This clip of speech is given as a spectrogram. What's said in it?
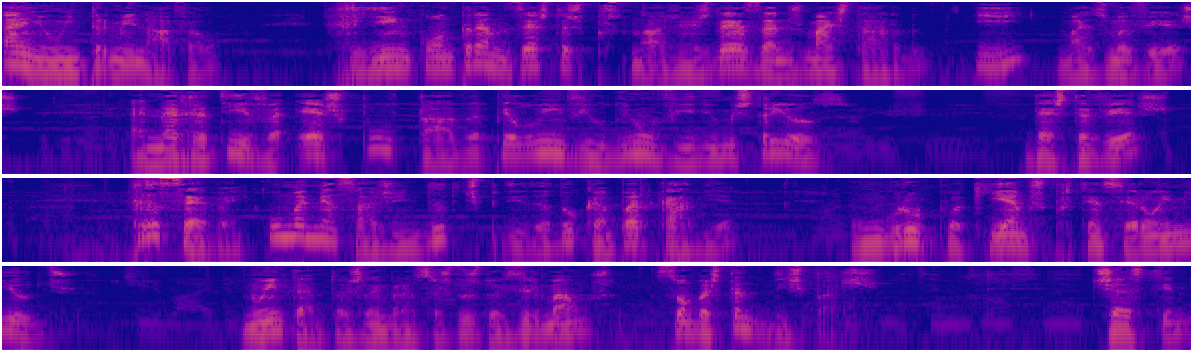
Em O Interminável, reencontramos estas personagens dez anos mais tarde e, mais uma vez, a narrativa é explotada pelo envio de um vídeo misterioso. Desta vez, recebem uma mensagem de despedida do Campo Arcádia, um grupo a que ambos pertenceram em miúdos. No entanto, as lembranças dos dois irmãos são bastante dispares. Justin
